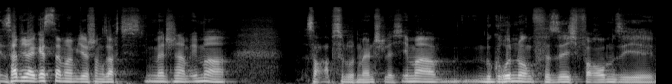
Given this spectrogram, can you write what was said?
das habe ich ja gestern mal wieder schon gesagt, die Menschen haben immer, ist auch absolut menschlich, immer Begründung für sich, warum sie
